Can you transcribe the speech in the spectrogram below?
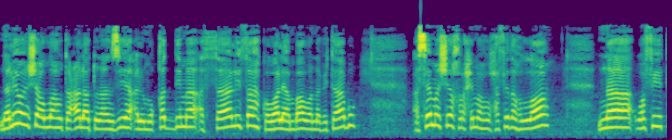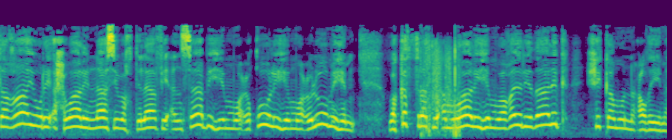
Na leo insha Allah taala tunaanzia almuqaddima athalitha kwa wale ambao wana vitabu. Asema Sheikh rahimahu hafidhahullah na wa fi taghayuri ahwali nasi wa ikhtilafi ansabihim wa uqulihim wa ulumihim wa kathrati amwalihim wa ghairi dhalik hikamun adhima.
